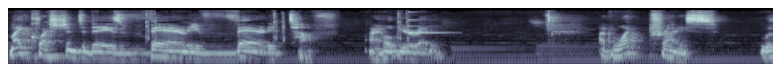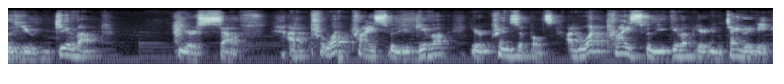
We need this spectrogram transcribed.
My question today is very, very tough. I hope you're ready. At what price will you give up yourself? At pr- what price will you give up your principles? At what price will you give up your integrity?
